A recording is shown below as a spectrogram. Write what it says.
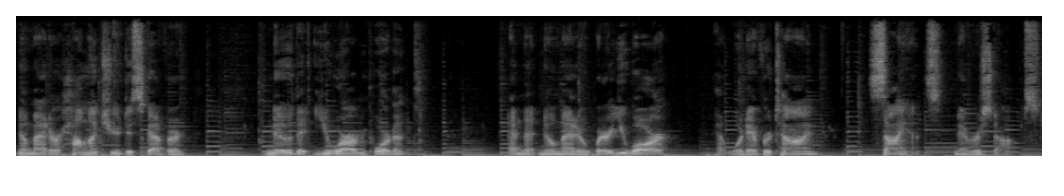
no matter how much you discover, know that you are important and that no matter where you are, at whatever time, science never stops.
